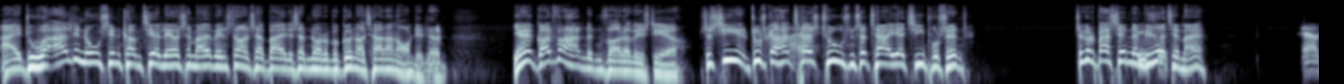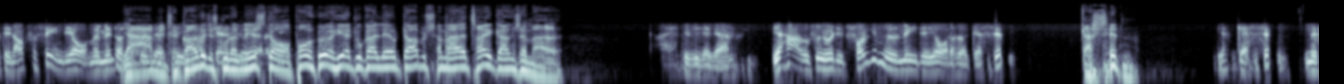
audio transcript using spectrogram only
Ej, du var aldrig nogensinde kommet til at lave så meget venstrehåndsarbejde, som når du begynder at tage dig en ordentlig løn. Jeg kan godt forhandle den for dig, hvis det er. Så sig, du skal have 60.000, så tager jeg 10 procent. Så kan du bare sende dem er videre til mig. Ja, det er nok for sent i år, men mindre... Ja, men så gør vi det sgu da næste år. Prøv at høre her, du kan lave dobbelt så meget, tre gange så meget. Nej, det vil jeg gerne. Jeg har jo for øvrigt et folkemødemedie i år, der hedder Gazetten. Gassetten. Ja, Gazetten. Med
